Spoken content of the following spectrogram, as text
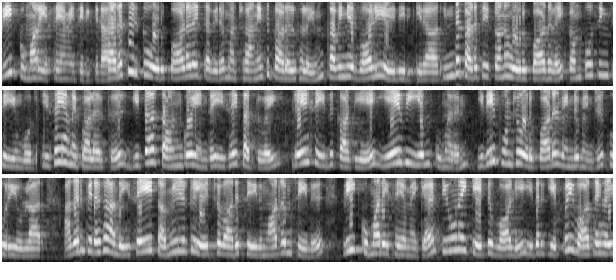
வி. குமார் இசையமைத்திருக்கிறார். படத்திற்கு ஒரு பாடலை தவிர மற்ற அனைத்து பாடல்களையும் கவிஞர் வாலி எழுதியிருக்கிறார். இந்த படத்திற்கான ஒரு பாடலை கம்போசிங் செய்யும் போது இசையமைப்பாளருக்கு கிட்டார் டான்கோ என்ற இசை தட்டுவை பிளே செய்து காட்டிய ஏவிஎம் குமரன் இதே போன்ற ஒரு பாடல் வேண்டும் என்று கூறியுள்ளார். அதன் பிறகு அந்த இசையை தமிழுக்கு ஏற்றவாறு சிறிது மாற்றம் செய்து வி. குமார் இசையமைக்க டியூனை கேட்டு வாலி இதற்கு எப்படி வார்த்தைகளை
